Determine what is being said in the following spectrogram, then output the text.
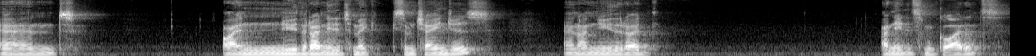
and I knew that I needed to make some changes, and I knew that I'd, I needed some guidance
